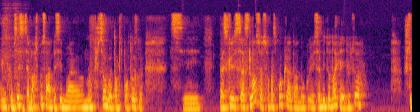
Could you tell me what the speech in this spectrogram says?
et, comme ça, si ça marche pas sur un PC moins, moins puissant, bah, tant pis pour toi quoi. Parce que ça se lance sur Surface Pro 4, hein, donc ça m'étonnerait qu'elle ait tout ça. Je sais,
